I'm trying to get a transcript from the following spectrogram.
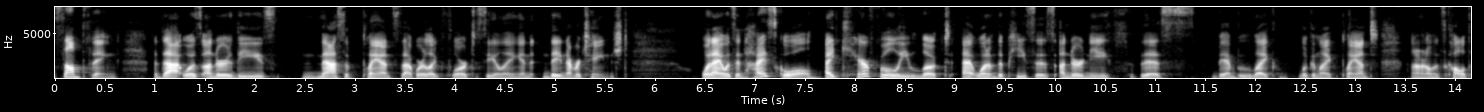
something that was under these massive plants that were like floor to ceiling and they never changed. When I was in high school, I carefully looked at one of the pieces underneath this bamboo like looking like plant. I don't know what it's called.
